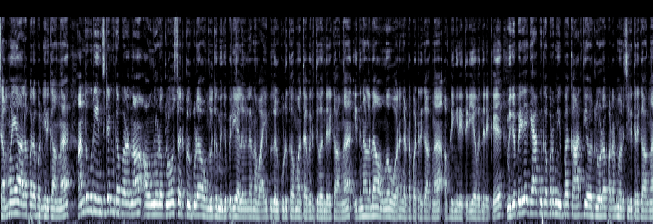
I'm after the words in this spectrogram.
செம்மையாக அலப்பறை பண்ணியிருக்காங்க. அந்த ஒரு இன்சிடென்ட்க்கு அப்புறம் தான் அவங்களோட க்ளோஸ் சர்க்கிள் கூட அவங்களுக்கு மிகப்பெரிய அளவிலான வாய்ப்புகள் கொடுக்காம தவிர்த்து வந்திருக்காங்க. இதனால தான் அவங்க ஓரங்கட்டப்பட்டிருக்காங்க அப்படிங்கிறது தெரிய வந்திருக்கு. மிகப்பெரிய கேப்புக்கு அப்புறம் இப்போ கார்த்தி அவர்களோட படம் நடிச்சுக்கிட்டு இருக்காங்க.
